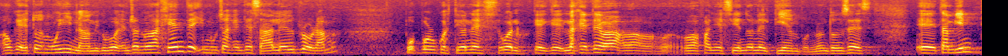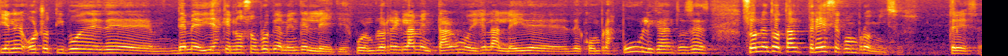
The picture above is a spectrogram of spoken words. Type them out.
aunque esto es muy dinámico, porque entra nueva gente y mucha gente sale del programa por, cuestiones, bueno, que, la gente va, va, falleciendo en el tiempo, ¿no? Entonces, eh, también tiene otro tipo de, de, medidas que no son propiamente leyes. Por ejemplo, reglamentar, como dije, la ley de, de compras públicas. Entonces, son en total 13 compromisos. 13.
